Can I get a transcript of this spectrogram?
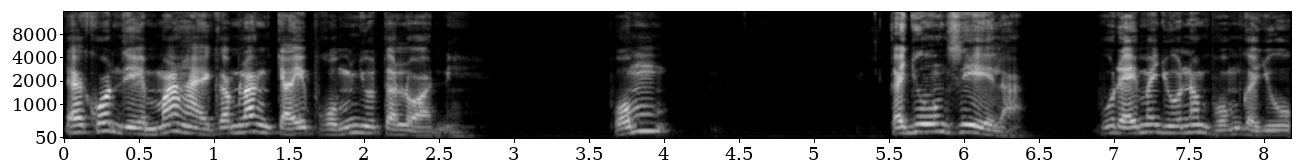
แต่คนที่มาให้กำลังใจผมอยู่ตลอดนี่ ผม ก็อยู่จั่งซี่ล่ะ ผู้ใดมาอยู่นํผมก็อยู่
